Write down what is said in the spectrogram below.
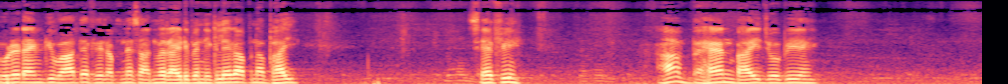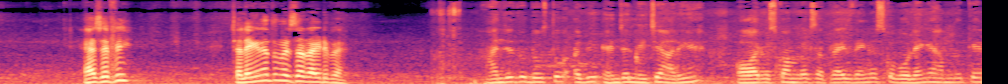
थोड़े टाइम की बात है, फिर अपने साथ में राइड पे निकलेगा अपना भाई। सैफी? हाँ बहन, भाई, जो भी है। है सैफी? चलेंगे ना तू मेरे साथ राइड पे? हाँ जी तो दोस्तों अभी एंजल नीचे आ रही हैं और उसको हम लोग सरप्राइज़ देंगे उसको बोलेंगे हम लोग के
